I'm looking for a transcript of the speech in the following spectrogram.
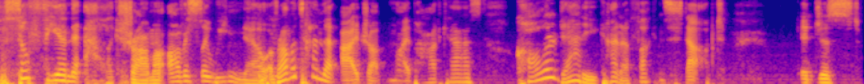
The Sofia and Alex drama, obviously we know around the time that I dropped my podcast, Call Her Daddy kind of fucking stopped. It just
